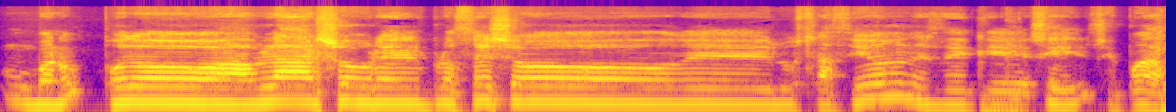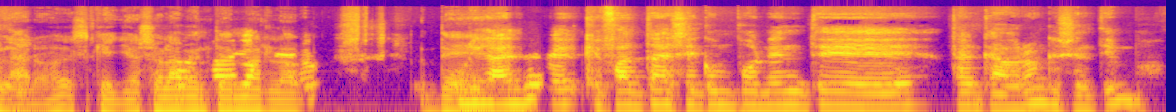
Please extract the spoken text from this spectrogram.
bueno puedo hablar sobre el proceso de ilustración desde que sí se puede claro es que yo solamente hablarlo únicamente que falta ese componente tan cabrón que es el tiempo.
